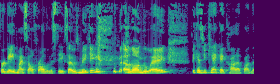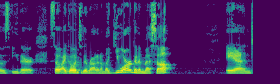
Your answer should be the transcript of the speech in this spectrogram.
forgave myself for all the mistakes I was making along the way because you can't get caught up on those either. So I go into the route and I'm like, you are going to mess up and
